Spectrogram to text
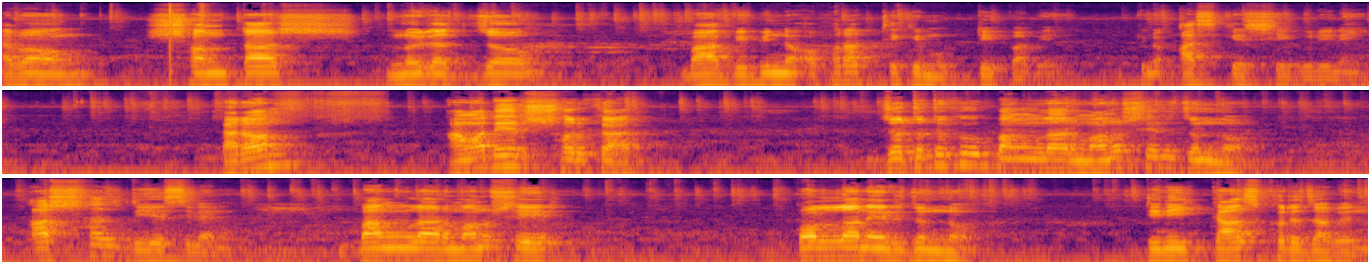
এবং সন্ত্রাস, নৈরাজ্য বা বিভিন্ন অপরাধ থেকে মুক্তি পাবে। কিন্তু আজকে সেগুলি নেই। কারণ আমাদের সরকার যতটুকু বাংলার মানুষের জন্য আশ্বাস দিয়েছিলেন বাংলার মানুষের কল্যাণের জন্য তিনি কাজ করে যাবেন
